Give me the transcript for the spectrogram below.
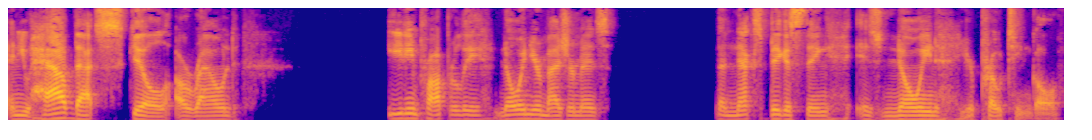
and you have that skill around eating properly, knowing your measurements, the next biggest thing is knowing your protein goal.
